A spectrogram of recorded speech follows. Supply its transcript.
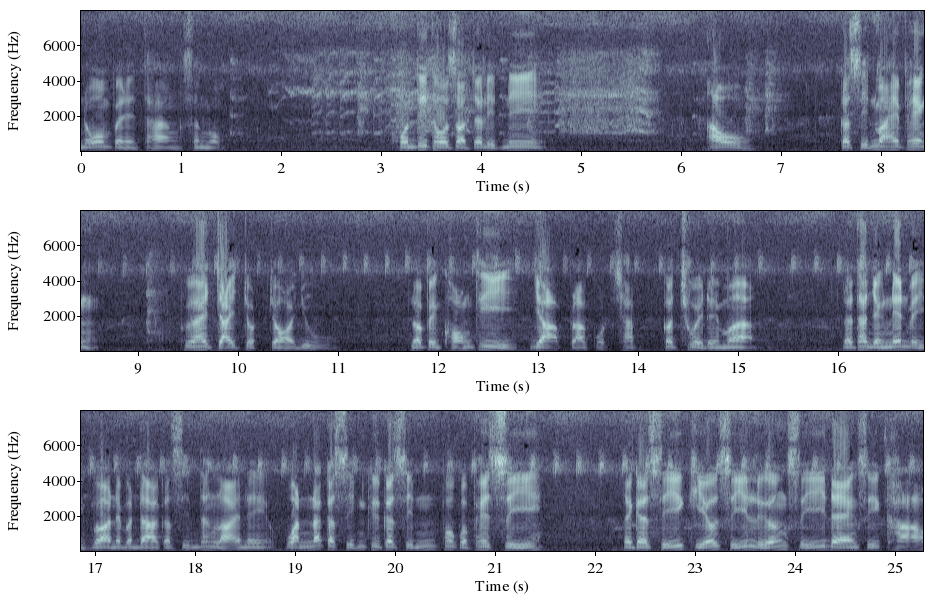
โน้มไปในทางสงบ คนที่โทสจริตนี้ เอากสินมาให้เพ่ง เพื่อให้ใจจดจ่ออยู่ แล้วเป็นของที่หยาบปรากฏชัดก็ช่วยได้มาก และท่านยังเน้นไปอีกว่าในบรรดากสินทั้งหลายในวันนักสินคือกสินพวกประเภทสีในกสีเขียวสีเหลือง สีแดงสีขาว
